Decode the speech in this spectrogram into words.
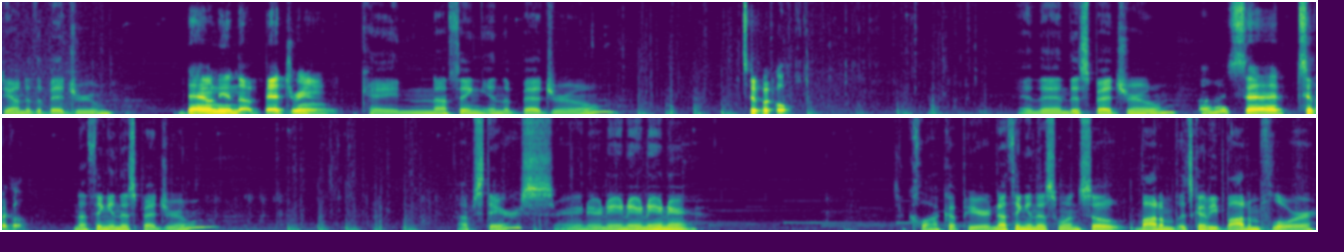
Down to the bedroom. Down in the bedroom. Okay, nothing in the bedroom. Typical. And then this bedroom. I said typical. Nothing in this bedroom. Upstairs. There's a clock up here. Nothing in this one. So bottom. It's gonna be bottom floor.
